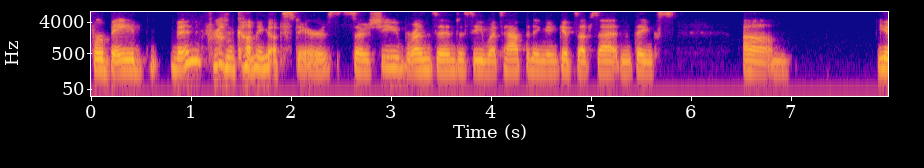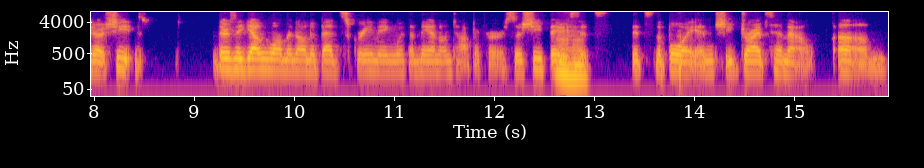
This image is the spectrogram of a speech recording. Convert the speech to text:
forbade men from coming upstairs. So she runs in to see what's happening and gets upset and thinks, um, you know, she there's a young woman on a bed screaming with a man on top of her. So she thinks mm-hmm. it's it's the boy and she drives him out. Um,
